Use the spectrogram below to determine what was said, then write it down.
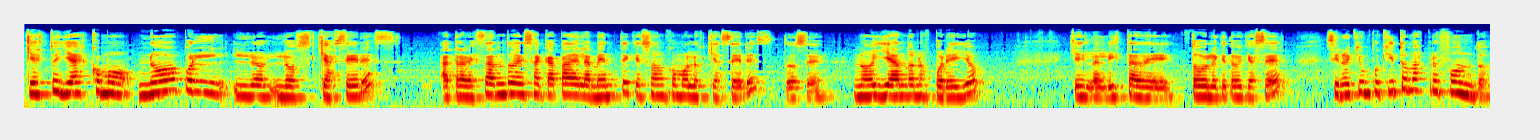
Que esto ya es como, no por los quehaceres, atravesando esa capa de la mente que son como los quehaceres, entonces no guiándonos por ello, que es la lista de todo lo que tengo que hacer, sino que un poquito más profundo.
